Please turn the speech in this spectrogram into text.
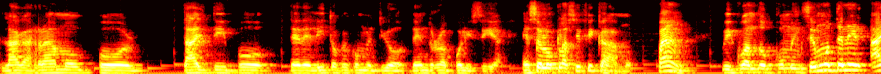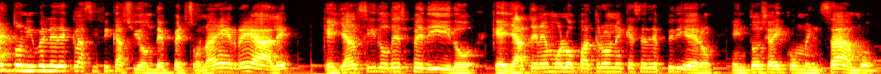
la agarramos por tal tipo de delito que cometió dentro de la policía. Eso lo clasificamos. ¡Pam! Y cuando comencemos a tener altos niveles de clasificación de personajes reales, que ya han sido despedidos, que ya tenemos los patrones que se despidieron, entonces ahí comenzamos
